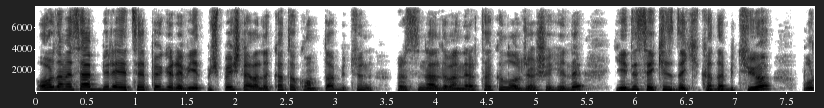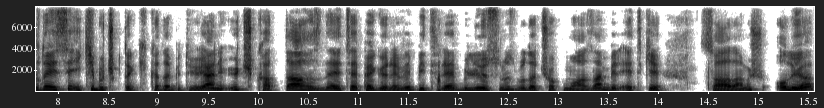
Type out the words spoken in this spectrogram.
Orada mesela bir ETP görevi 75 levelde katakompta bütün hırsın eldivenleri takılı olacak şekilde 7-8 dakikada bitiyor. Burada ise 2,5 dakikada bitiyor. Yani 3 kat daha hızlı ETP görevi bitirebiliyorsunuz. Bu da çok muazzam bir etki sağlamış oluyor.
